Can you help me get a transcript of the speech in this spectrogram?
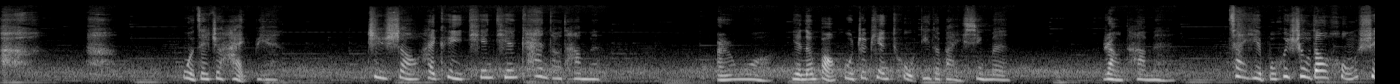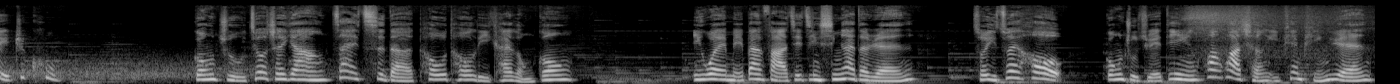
我在这海边，至少还可以天天看到他们，而我也能保护这片土地的百姓们，让他们再也不会受到洪水之苦。公主就这样再次的偷偷离开龙宫，因为没办法接近心爱的人，所以最后公主决定幻化成一片平原。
